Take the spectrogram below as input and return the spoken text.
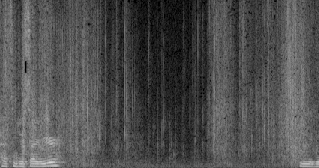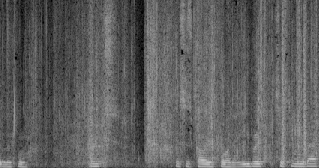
Passenger side rear. Really good looking brakes. This is probably for the e-brake system in the back.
